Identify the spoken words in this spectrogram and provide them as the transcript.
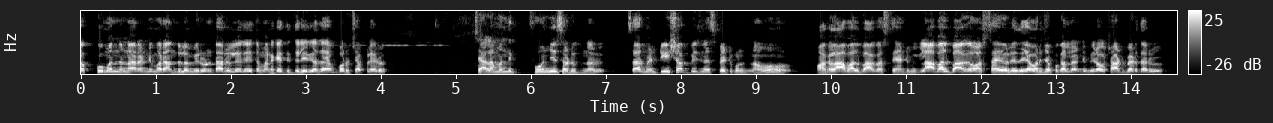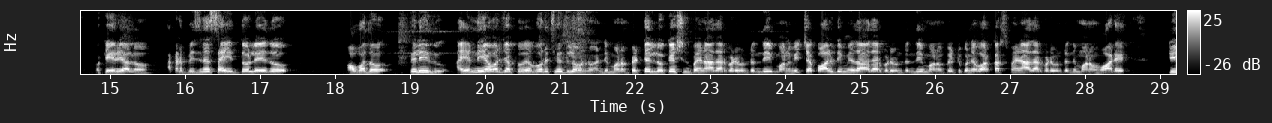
తక్కువ మంది ఉన్నారండి. మరి అందులో మీరు ఉంటారు లేదైతే మనకైతే తెలియదు కదా ఎవ్వరూ చెప్పలేరు. చాలామంది ఫోన్ చేసి అడుగుతున్నారు సార్ మేము టీ షాప్ బిజినెస్ పెట్టుకుంటున్నాము. మాకు లాభాలు బాగా వస్తాయి. అంటే మీకు లాభాలు బాగా వస్తాయో లేదో ఎవరు చెప్పగలరండి? మీరు ఒక చాటు పెడతారు ఒక ఏరియాలో అక్కడ బిజినెస్ అయ్యిద్దో లేదో అవ్వదో తెలియదు అవన్నీ ఎవరు చెప్పదు ఎవరి చేతిలో ఉండవండి మనం పెట్టే లొకేషన్ పైన ఆధారపడి ఉంటుంది మనం ఇచ్చే క్వాలిటీ మీద ఆధారపడి ఉంటుంది మనం పెట్టుకునే వర్కర్స్ పైన ఆధారపడి ఉంటుంది మనం వాడే టీ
